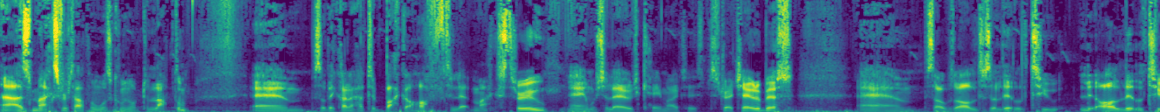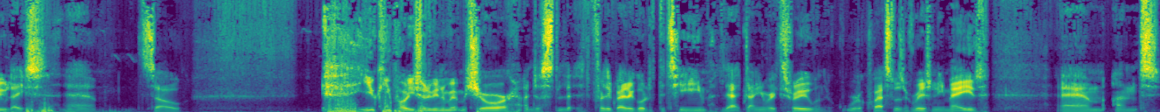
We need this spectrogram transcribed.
as Max Verstappen was coming up to lap them. Um, so they kind of had to back off to let Max through, um, which allowed K Mag to stretch out a bit. Um, so it was all just a little too, all a little too late. Um, so Yuki probably should have been a bit mature and just for the greater good of the team, let Danny Rick through when the request was originally made. Um, and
